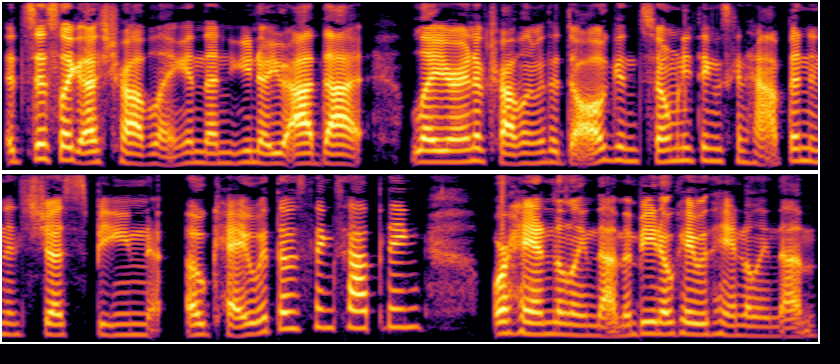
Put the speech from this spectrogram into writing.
it's just like us traveling. And then, you know, you add that layer in of traveling with a dog, and so many things can happen. And it's just being okay with those things happening or handling them and being okay with handling them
